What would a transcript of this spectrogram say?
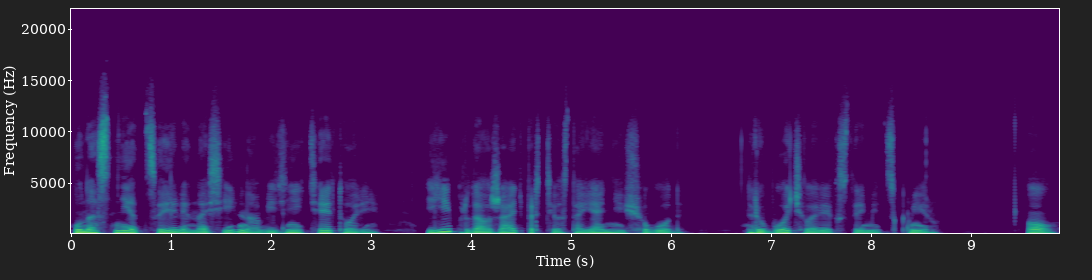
У нас нет цели насильно объединить территории и продолжать противостояние еще годы. Любой человек стремится к миру. «О!»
